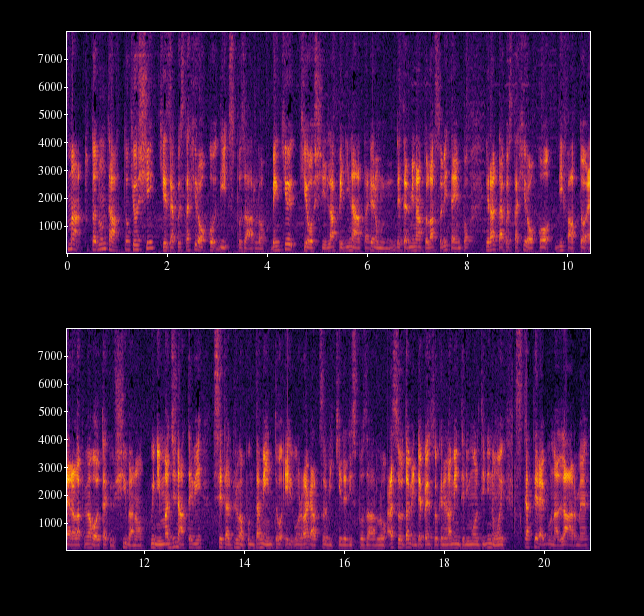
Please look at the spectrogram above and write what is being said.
ma tutto ad un tratto Kyoshi chiese a questa Hiroko di sposarlo benché Kyoshi l'ha pedinata per un determinato lasso di tempo in realtà questa Hiroko di fatto era la prima volta che uscivano quindi immaginatevi siete al primo appuntamento e un ragazzo vi chiede di sposarlo. Assolutamente penso che nella mente di molti di noi scatterebbe un allarme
